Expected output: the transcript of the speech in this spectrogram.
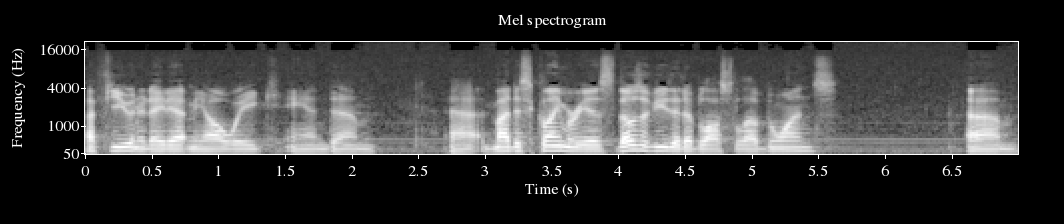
a few, and it ate at me all week. And um, uh, my disclaimer is those of you that have lost loved ones, um,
